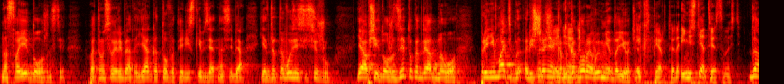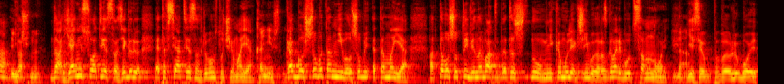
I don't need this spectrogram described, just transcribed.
на своей должности. Поэтому я говорю, ребята, я готов эти риски взять на себя. Я для того здесь и сижу. Я вообще должен сидеть только для одного. Принимать решение, решение которое да. вы мне даете. Эксперты. Да. И нести ответственность. Да. Личную. Да. да, я несу ответственность. Я говорю, это вся ответственность в любом случае моя. Конечно. Как бы, что бы там ни было, что бы, это моя. От того, что ты виноват, это ну, никому легче не будет. Разговаривать будут со мной. Да. Если любой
